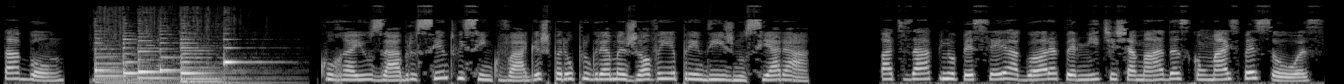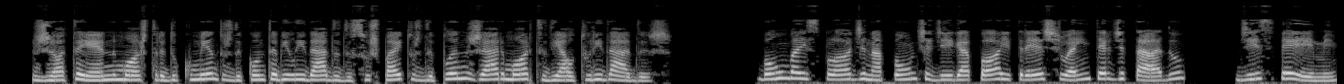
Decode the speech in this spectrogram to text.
Tá bom. Correios abre 105 vagas para o programa Jovem Aprendiz no Ceará. WhatsApp no PC agora permite chamadas com mais pessoas. JN mostra documentos de contabilidade de suspeitos de planejar morte de autoridades. Bomba explode na ponte de Igapó e trecho é interditado, diz PM.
